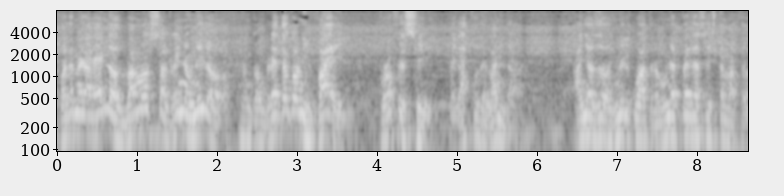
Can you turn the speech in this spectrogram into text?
Después de Megadeth nos vamos al Reino Unido, en concreto con Evil, Prophecy, pedazo de banda. Años 2004, un EP de seis temazos.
